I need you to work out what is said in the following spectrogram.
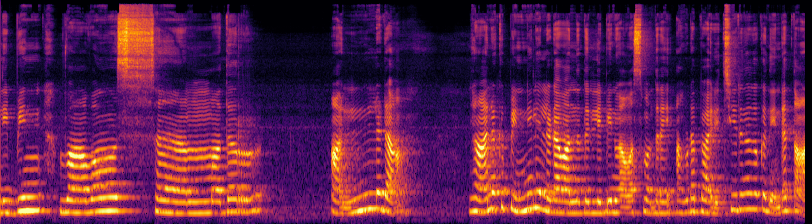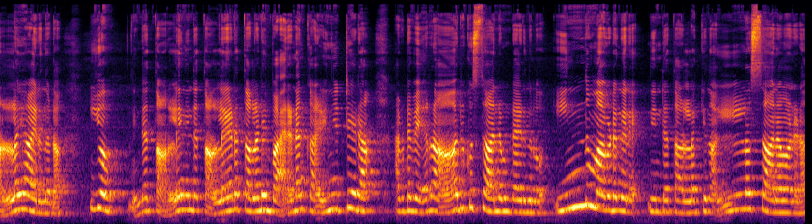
ലിബിൻ വാവാസ് മദർ അല്ലടാ. ഞാനൊക്കെ പിന്നിലല്ലടാ വന്നത് ലിബിൻ വാവാസ് മദറെ. അവിടെ ഭരിച്ചിരുന്നതൊക്കെ നിന്റെ തള്ളയായിരുന്നടാ. അയ്യോ നിന്റെ തള്ളി നിന്റെ തള്ളയുടെ തള്ളയുടെയും ഭരണം കഴിഞ്ഞിട്ടേടാ. അവിടെ വേറെ ആർക്കും സ്ഥാനം ഉണ്ടായിരുന്നുള്ളൂ ഇന്നും അവിടെ ഇങ്ങനെ നിന്റെ തള്ളയ്ക്ക് നല്ല സ്ഥാനമാണെടാ.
